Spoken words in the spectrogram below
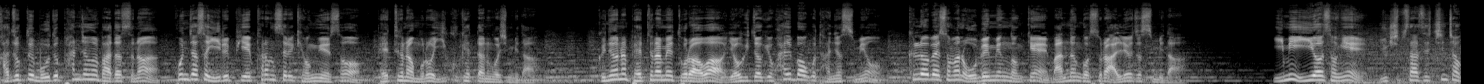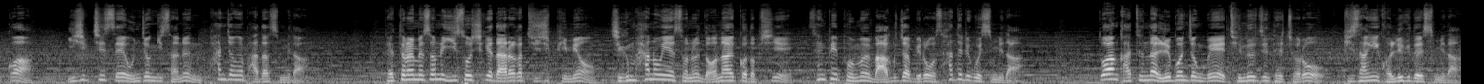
가족들 모두 판정을 받았으나 혼자서 이를 피해 프랑스를 경유해서 베트남으로 입국했다는 것입니다. 그녀는 베트남에 돌아와 여기저기 활보하고 다녔으며 클럽에서만 500명 넘게 만난 것으로 알려졌습니다. 이미 이 여성의 64세 친척과 27세 운전기사는 판정을 받았습니다. 베트남에서는 이 소식에 나라가 뒤집히며 지금 하노이에서는 너나 할 것 없이 생필품을 마구잡이로 사들이고 있습니다. 또한 같은 날 일본 정부의 뒤늦은 대처로 비상이 걸리기도 했습니다.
